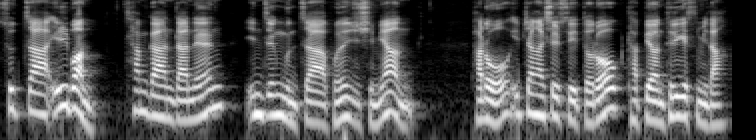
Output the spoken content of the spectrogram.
숫자 1번 참가한다는 인증 문자 보내주시면 바로 입장하실 수 있도록 답변 드리겠습니다.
